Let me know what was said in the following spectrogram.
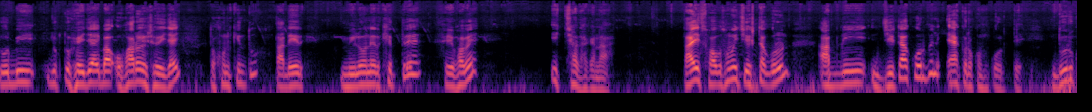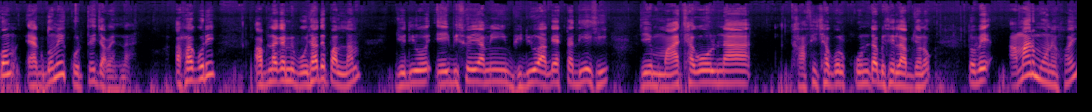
চর্বিযুক্ত হয়ে যায় বা ওভারওয়েট হয়ে যায়, তখন কিন্তু তাদের মিলনের ক্ষেত্রে সেভাবে ইচ্ছা থাকে না। তাই সবসময় চেষ্টা করুন, আপনি যেটা করবেন একরকম করতে। দুরকম একদমই করতে যাবেন না। আশা করি আপনাকে আমি বোঝাতে পারলাম। যদিও এই বিষয়ে আমি ভিডিও আগে একটা দিয়েছি যে মা ছাগল না খাসি ছাগল কোনটা বেশি লাভজনক। তবে আমার মনে হয়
